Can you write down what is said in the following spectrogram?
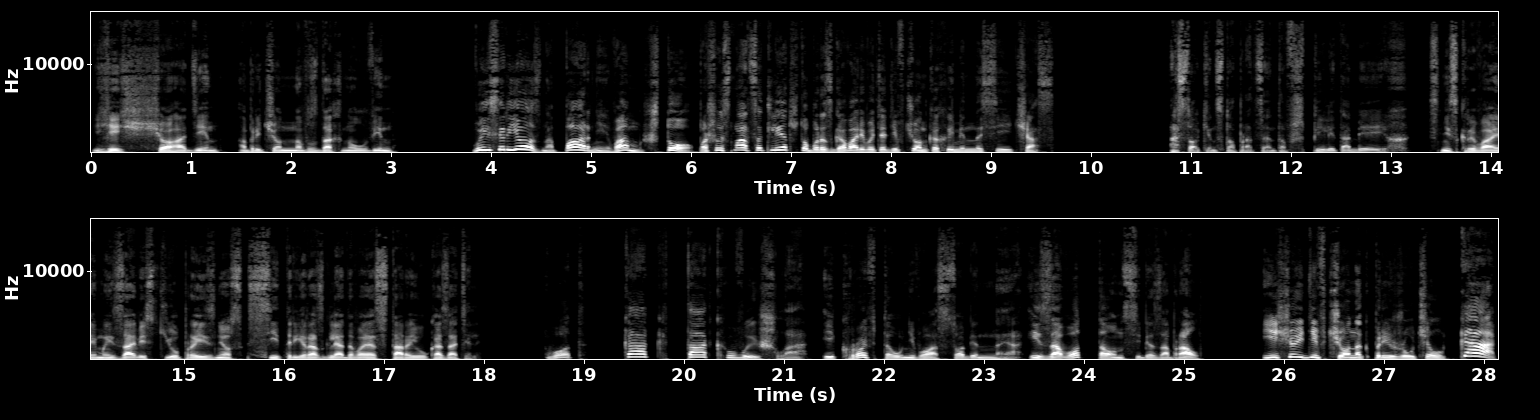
«Еще один!» — обреченно вздохнул Вин. «Вы серьезно, парни? Вам что, по шестнадцать лет, чтобы разговаривать о девчонках именно сейчас?» «Асокин сто процентов шпилит обеих», — с нескрываемой завистью произнес Ситри, разглядывая старый указатель. «Вот как так вышло. И кровь-то у него особенная, и завод-то он себе забрал. Еще и девчонок прижучил. Как,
